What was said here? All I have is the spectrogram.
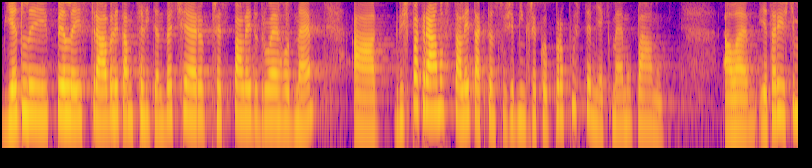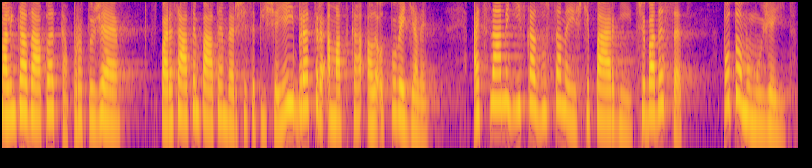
Jedli, pili, strávili tam celý ten večer, přespali do druhého dne a když pak ráno vstali, tak ten služebník řekl, propuste mě k mému pánu. Ale je tady ještě malinká zápletka, protože v 55. verši se píše, její bratr a matka ale odpověděli, ať s námi dívka zůstane ještě pár dní, třeba deset, potom může jít.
